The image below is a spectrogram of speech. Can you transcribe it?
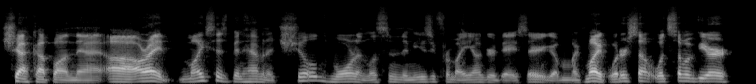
check up on that. Uh, all right, Mike's has been having a chilled morning listening to music from my younger days. There you go, Mike. Mike, what are some what's some of your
